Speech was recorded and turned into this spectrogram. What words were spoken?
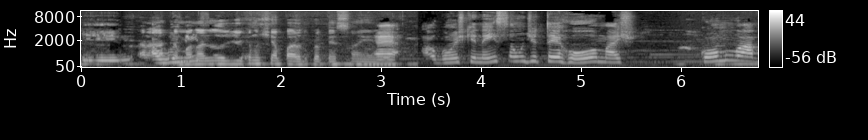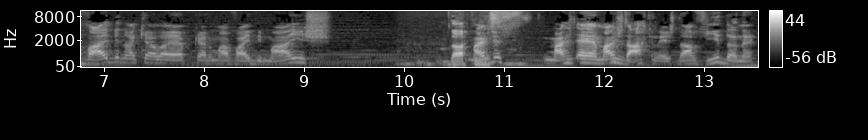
E Caraca, alguns, uma analogia que eu não tinha parado pra pensar ainda. é, alguns que nem são de terror, mas como a vibe naquela época era uma vibe mais mais, Darkness. de- mais, é, mais darkness da vida, né?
